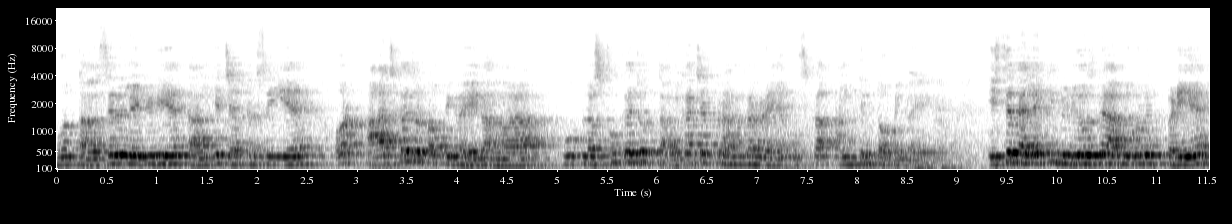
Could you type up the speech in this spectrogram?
वो ताल से रिलेटेड ही है, ताल के चैप्टर से ही है। और आज का जो टॉपिक रहेगा हमारा, वो प्लस टू का जो ताल का चैप्टर हम कर रहे हैं, उसका अंतिम टॉपिक रहेगा। इससे पहले की वीडियोस में आप लोगों ने पढ़ी है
